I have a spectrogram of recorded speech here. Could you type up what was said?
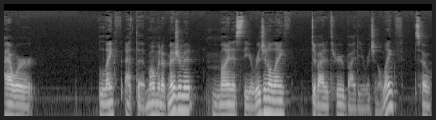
our length at the moment of measurement minus the original length divided through by the original length. So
